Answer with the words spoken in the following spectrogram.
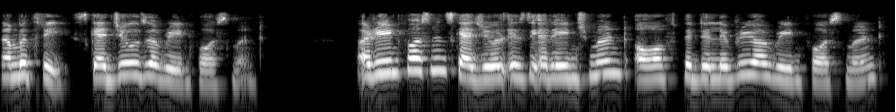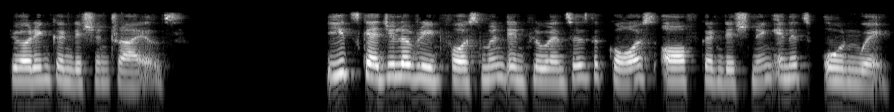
Number three, schedules of reinforcement. A reinforcement schedule is the arrangement of the delivery of reinforcement during condition trials. Each schedule of reinforcement influences the course of conditioning in its own way,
